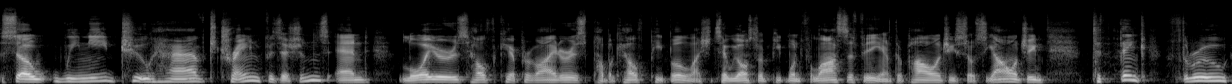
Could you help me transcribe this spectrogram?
So, we need to have to train physicians and lawyers, healthcare providers, public health people. I should say, we also have people in philosophy, anthropology, sociology to think through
